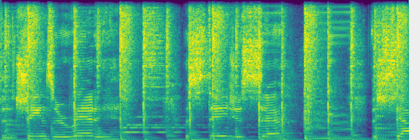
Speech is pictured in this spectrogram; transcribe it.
The chains are ready, the stage is set, the shout.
